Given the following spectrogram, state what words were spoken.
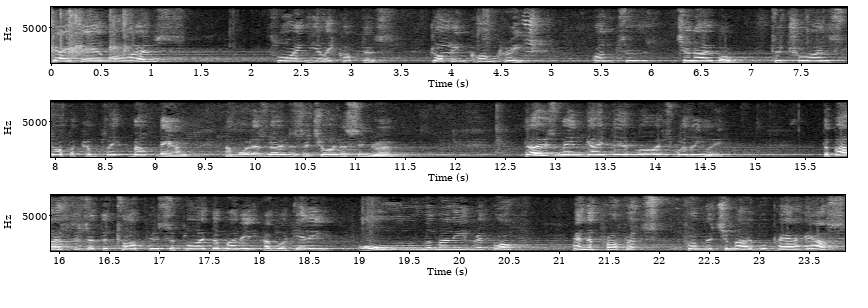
gave their lives flying helicopters, dropping concrete onto Chernobyl to try and stop a complete meltdown and what is known as the China syndrome. Those men gave their lives willingly. The bastards at the top who supplied the money and were getting all the money rip off and the profits from the Chernobyl powerhouse,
